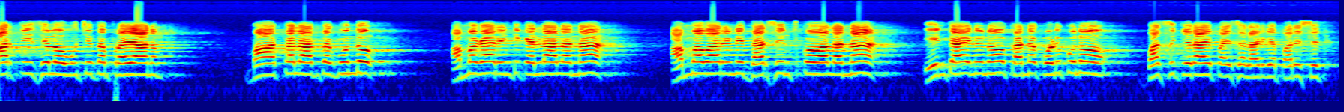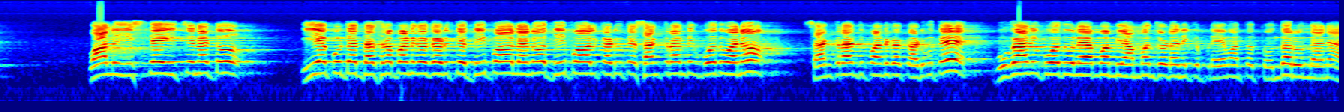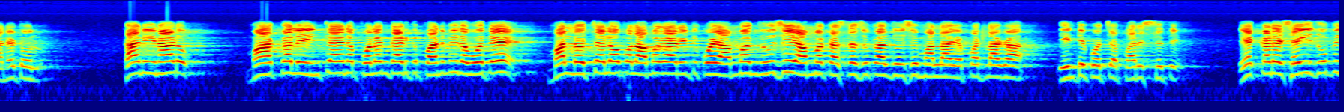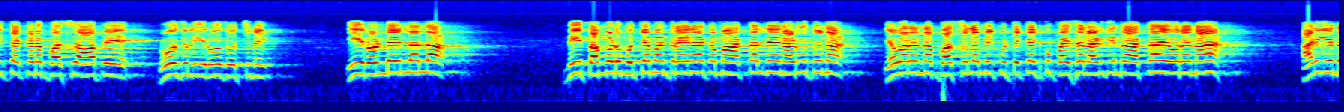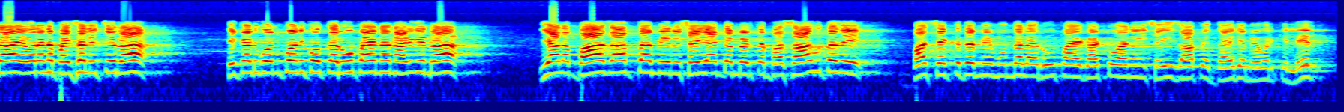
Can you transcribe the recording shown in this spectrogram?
ఆర్టీసీలో ఉచిత ప్రయాణం. మా అక్కలు అంతకుముందు అమ్మగారింటికి వెళ్ళాలన్నా అమ్మవారిని దర్శించుకోవాలన్నా ఇంటాయననో కన్న కొడుకునో బస్సు కిరాయి పైసలు అడిగే పరిస్థితి. వాళ్ళు ఇస్తే ఇచ్చినట్టు ఇయ్యకుంటే దసరా పండుగ కడిగితే దీపావళి అనో దీపావళికి అడిగితే సంక్రాంతికి పోదు అనో సంక్రాంతి పండుగకు అడిగితే ఉగాది కోదువులే అమ్మ మీ అమ్మని చూడడానికి ఇప్పుడు ఏమంత తొందర ఉందని అనేటోళ్ళు. కానీ ఈనాడు మా అక్కలు ఇంటి ఆయన పొలం కాడికి పని మీద పోతే మళ్ళీ వచ్చే లోపల అమ్మగారింటికి పోయి అమ్మని చూసి అమ్మ కష్ట సుఖాలు చూసి మళ్ళా ఎప్పట్లాగా ఇంటికి వచ్చే పరిస్థితి. ఎక్కడ చెయ్యి చూపిస్తే అక్కడ బస్సు ఆపే రోజులు ఈరోజు వచ్చినాయి. ఈ రెండేళ్ళల్లా మీ తమ్ముడు ముఖ్యమంత్రి అయినాక మా అక్కలు నేను అడుగుతున్నా ఎవరన్నా బస్సులో మీకు టికెట్కు పైసలు అడిగినరా అక్క ఎవరైనా అడిగినరా? ఎవరైనా పైసలు ఇచ్చిర్రా టికెట్ కొనుక్కోనికి ఒక్క రూపాయి నన్ను అడిగినరా? ఇవాళ బాజాబ్తా మీరు చెయ్యి అడ్డం పెడితే బస్ ఆగుతుంది. బస్ ఎక్కితే మీ ముందల రూపాయి కట్టు అని చెయ్యి జాపే ధైర్యం ఎవరికి లేదు.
